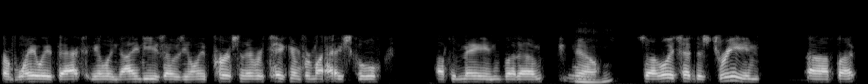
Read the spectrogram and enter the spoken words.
from way, way back in the early '90s. I was the only person ever taken from my high school up in Maine, but um, you know, Mhm. so I've always had this dream, uh, but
